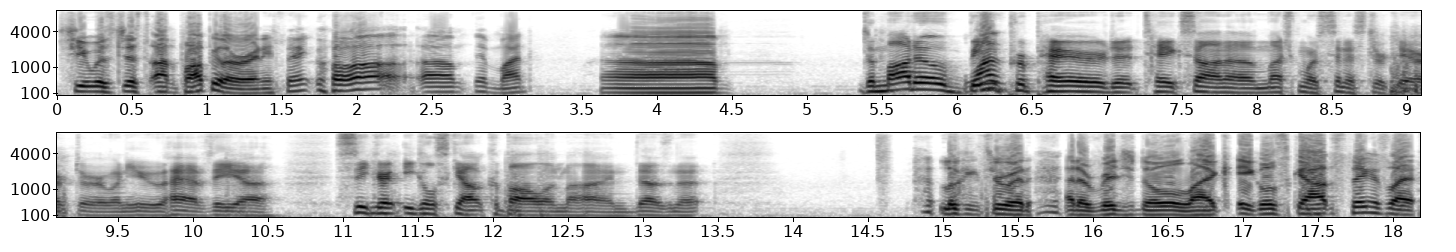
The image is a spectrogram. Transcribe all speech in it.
she was just unpopular or anything. um, never mind. Um, the motto "Be one... prepared" takes on a much more sinister character when you have the uh, secret Eagle Scout cabal in mind, doesn't it? Looking through an, an original like Eagle Scouts thing, it's like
